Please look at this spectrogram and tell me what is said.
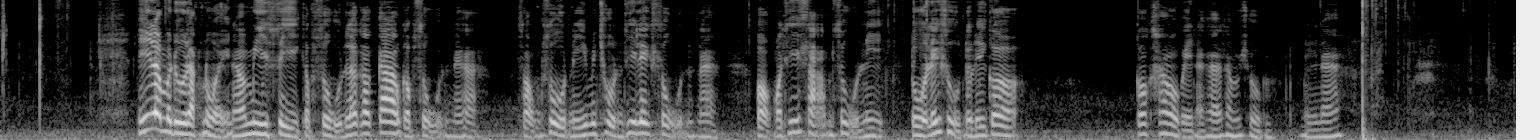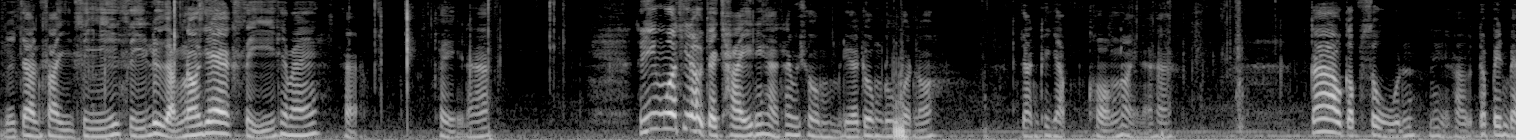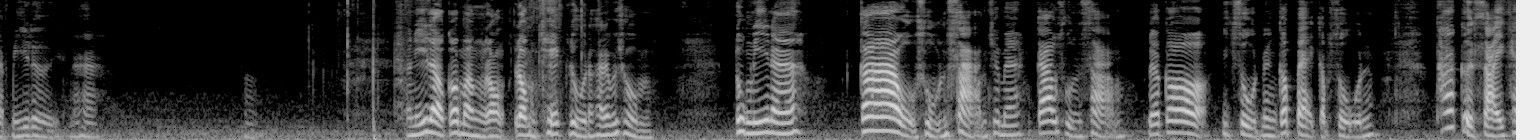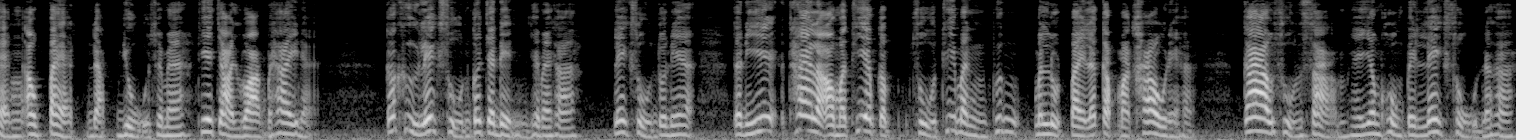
นี่เรามาดูหลักหน่วยนะ มีสี่กับศูนย์แล้วก็เก้ากับศูนย์นะคะสองสูตรนี้ไม่ชนที่เลขศูนย์นะออกมาที่สามศูนย์นี่ ตัวเลขศูนย์ตัวนี้ก็ ก็เข้าไปนะคะท่านผู้ชมนี่นะ เดี๋ยวอาจารย์ใส่สีสีเหลืองเนาะแยกสีใช่ไหมค่ะโอเคนะทีนี้งวดที่เราจะใช้นี่ค่ะท่านผู้ชม เดี๋ยวดวงดูก่อนเนาะอาจารย์ขยับของหน่อยนะคะ เก้ากับศูนย์นี่ค่ะจะเป็นแบบนี้เลยนะคะอันนี้เราก็มาลองลองเช็คดูนะคะท่านผู้ชม ตรงนี้นะเก้าศูนย์สามใช่ไหมเก้าศูนย์สามแล้วก็อีกสูตรหนึ่งก็แปดกับศูนย์ถ้าเกิดสายแข็งเอาแปดดับอยู่ใช่ไหมที่อาจารย์วางไปให้เนี่ยก็คือเลขศูนย์ก็จะเด่นใช่ไหมคะ เลขศูนย์ตัวเนี้ยแต่นี้ถ้าเราเอามาเทียบกับสูตรที่มันเพิ่งมันหลุดไปแล้วกลับมาเข้าเนี่ยค่ะ 903เนี่ยยังคงเป็นเลขศูนย์นะคะ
